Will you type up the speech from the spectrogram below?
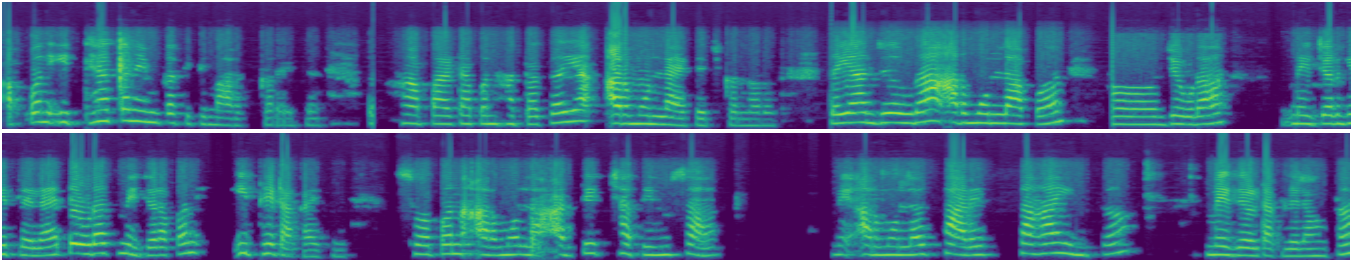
आपण इथे आता नेमका किती मार्क करायचा हा पार्ट आपण हाताचा या आर्मोलला अटॅच करणार आहोत. तर या जेवढा आर्मोलला आपण जेवढा मेजर घेतलेला आहे तेवढाच मेजर आपण इथे टाकायचं सो आपण आर्मोलला अडतीस छातीनुसार मी आर्मोलला साडेसहा इंच मेजर टाकलेला होता.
